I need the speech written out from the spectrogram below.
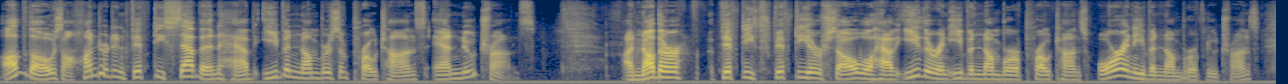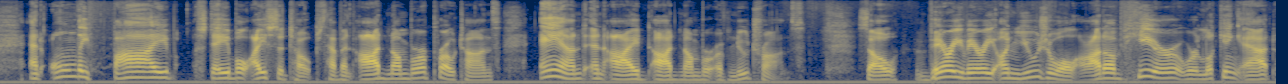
of those 157 have even numbers of protons and neutrons. Another 50 50 or so will have either an even number of protons or an even number of neutrons and only five stable isotopes have an odd number of protons and an odd number of neutrons. So very, very unusual out of here. We're looking at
